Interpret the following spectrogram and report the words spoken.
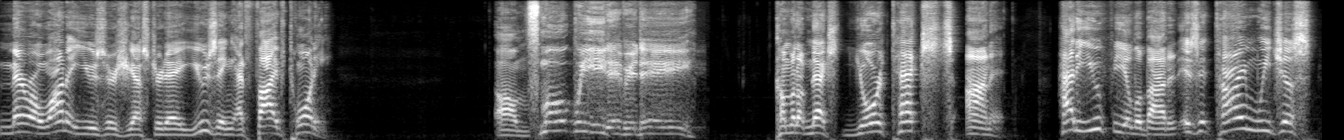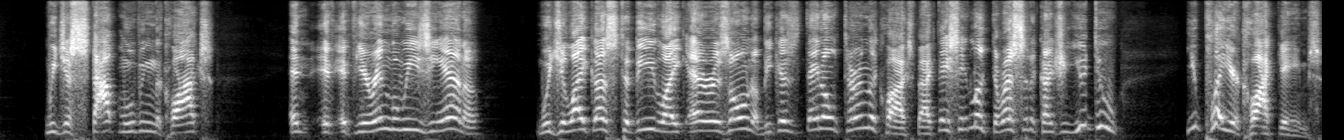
marijuana users yesterday using at 520. Um, Smoke weed every day. Coming up next, your texts on it. How do you feel about it? Is it time we just we just stop moving the clocks? And if, if you're in Louisiana, would you like us to be like Arizona? Because they don't turn the clocks back. They say, look, the rest of the country, you do, you play your clock games.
